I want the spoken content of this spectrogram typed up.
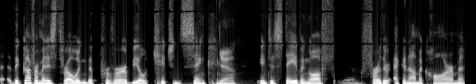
uh, the government is throwing the proverbial kitchen sink yeah into staving off further economic harm. Uh,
